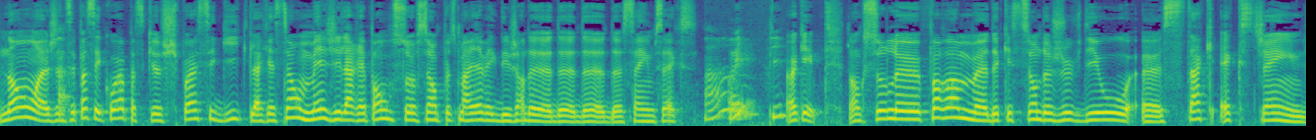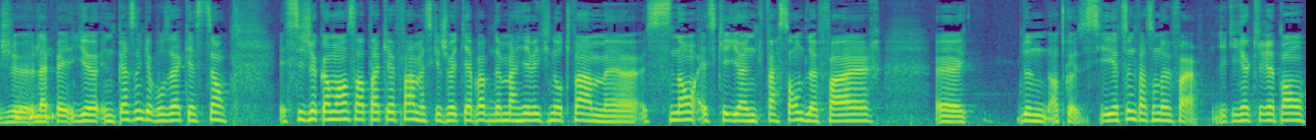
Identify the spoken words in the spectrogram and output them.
Non, euh, je ne sais pas c'est quoi parce que je suis pas assez geek de la question, mais j'ai la réponse sur si on peut se marier avec des gens de, de, de, de same sexe. Ah Oui. Puis, OK. Donc, sur le forum de questions de jeux vidéo euh, Stack Exchange, il y a une personne qui a posé la question. Si je commence en tant que femme, est-ce que je vais être capable de me marier avec une autre femme? Euh, sinon, est-ce qu'il y a une façon de le faire? Euh, en tout cas, y a une façon de le faire? Il y a quelqu'un qui répond,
